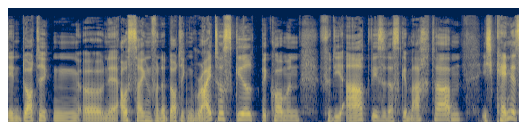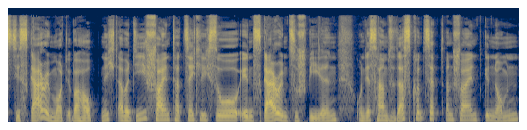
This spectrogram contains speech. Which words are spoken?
den dortigen, äh, eine Auszeichnung von der dortigen Writers Guild bekommen für die Art, wie sie das gemacht haben. Ich kenne jetzt die Skyrim-Mod überhaupt nicht, aber die scheint tatsächlich so in Skyrim zu spielen. Und jetzt haben sie das Konzept anscheinend genommen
